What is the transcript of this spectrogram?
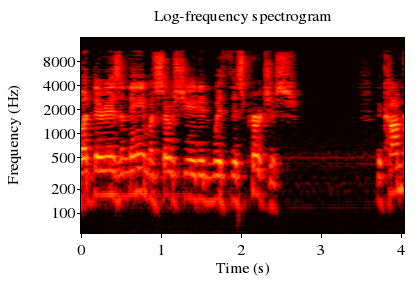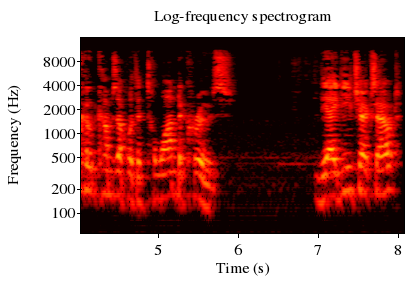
but there is a name associated with this purchase. The com code comes up with a Tawanda Cruz. The ID checks out.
